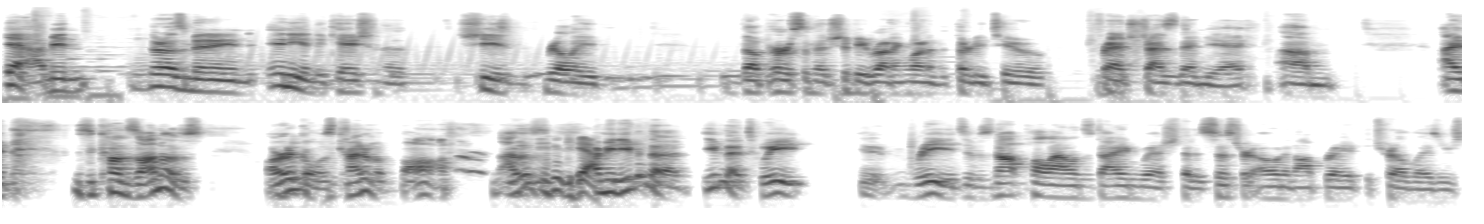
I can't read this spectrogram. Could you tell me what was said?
Yeah, I mean, there hasn't been any, indication that she's really the person that should be running one of the 32 franchises of the NBA. Um, I Canzano's article was kind of a bomb. I was, yeah. I mean, even the even the tweet reads, "It was not Paul Allen's dying wish that his sister own and operate the Trailblazers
